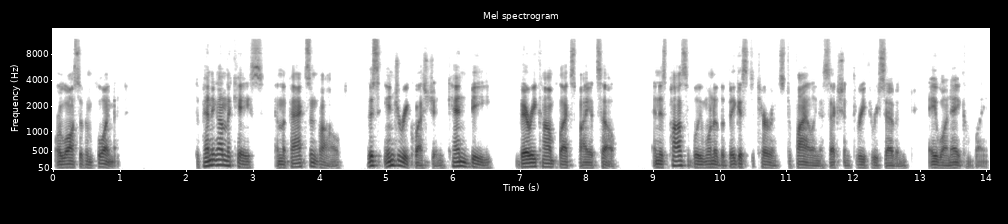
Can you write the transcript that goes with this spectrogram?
or loss of employment. Depending on the case and the facts involved, this injury question can be very complex by itself and is possibly one of the biggest deterrents to filing a Section 337 A1A complaint.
